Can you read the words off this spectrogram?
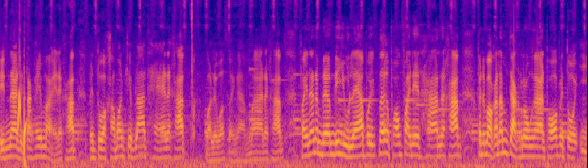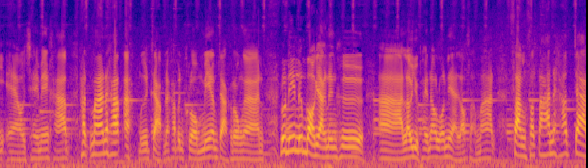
ลิ้นหน้าติดตั้งให้ใหม่นะครับเป็นตัวคาร์บอนเคปลาแท้นะครับบอกเลยว่าสวยงามมากนะครับไฟหน้าเดิมดีอยู่แล้วโปรเจคเตอร์พร้อมไฟเดย์ไทม์นะครับไฟจะบอกก็นำจากโรงงานเพราะว่าเป็นตัว EL ใช่ไหมครับ ถัดมานะครับอะมือจับนะครับเป็นโครเมียมจากโรงงาน รุ่นนี้ลืมบอกอย่างหนึ่งคืออ่าเราอยู่ภายนอกรถเนี่ยเราสามารถสั่งสตาร์ทนะครับจาก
